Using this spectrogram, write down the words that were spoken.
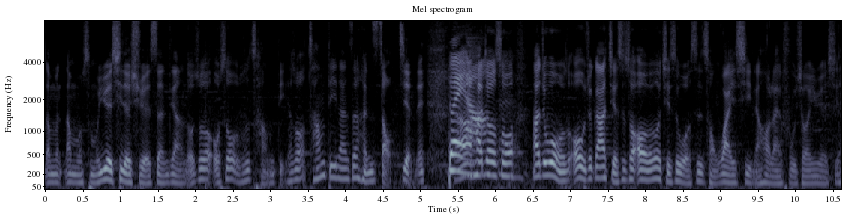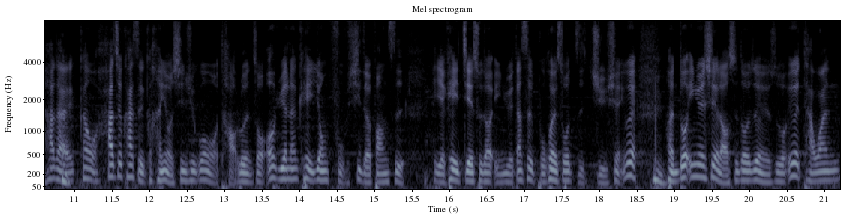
那么那么什么乐器的学生？这样子，我说我说我说长笛，他说长笛男生很少见哎、欸，对啊，然后他就说他就问我说哦，我就跟他解释说哦，因为其实我是从外系然后来辅修音乐系，他才看我，他就开始很有兴趣跟我讨论说哦，原来可以用辅系的方式。也可以接触到音乐，但是不会说只局限，因为很多音乐系的老师都认为说，因为台湾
